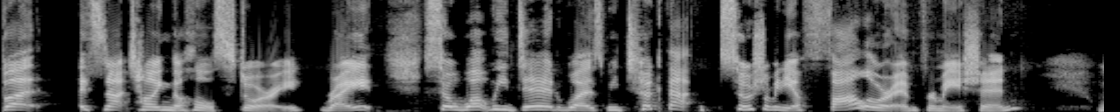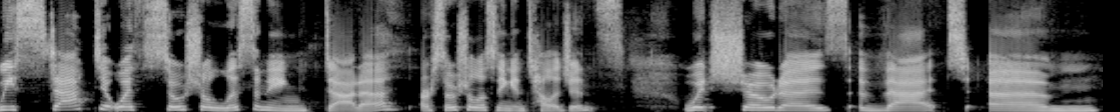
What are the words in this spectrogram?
but it's not telling the whole story, right? So what we did was we took that social media follower information, we stacked it with social listening data, our social listening intelligence, which showed us that um,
